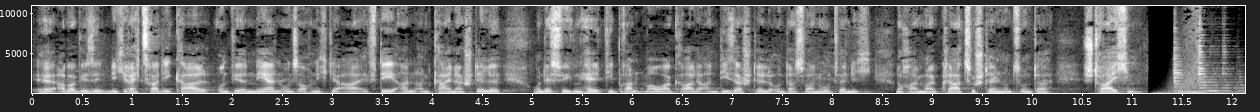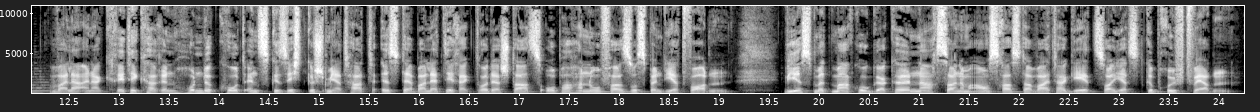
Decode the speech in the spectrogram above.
äh, aber wir sind nicht rechtsradikal und wir nähern uns auch nicht der AfD an, an keiner Stelle. Und deswegen hält die Brandmauer gerade an dieser Stelle, und das war notwendig, noch einmal klarzustellen und zu unterstreichen. Weil er einer Kritikerin Hundekot ins Gesicht geschmiert hat, ist der Ballettdirektor der Staatsoper Hannover suspendiert worden. Wie es mit Marco Göcke nach seinem Ausraster weitergeht, soll jetzt geprüft werden.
